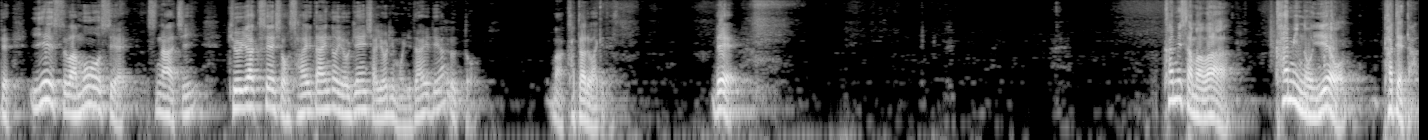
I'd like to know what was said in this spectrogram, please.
で、イエスはモーセすなわち、旧約聖書最大の預言者よりも偉大であると、まあ、語るわけです。で、神様は神の家を建てた。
